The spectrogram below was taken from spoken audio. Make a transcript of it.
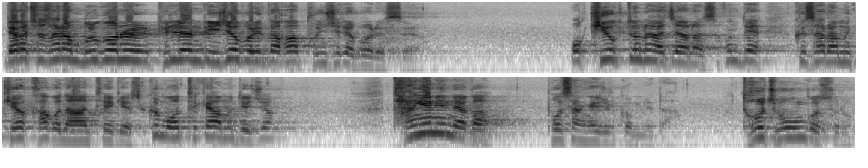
내가 저 사람 물건을 빌렸는데 잊어버리다가 분실해버렸어요. 어, 기억도 나지 않았어. 근데 그 사람은 기억하고 나한테 얘기했어. 그럼 어떻게 하면 되죠? 당연히 내가 보상해 줄 겁니다. 더 좋은 것으로.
